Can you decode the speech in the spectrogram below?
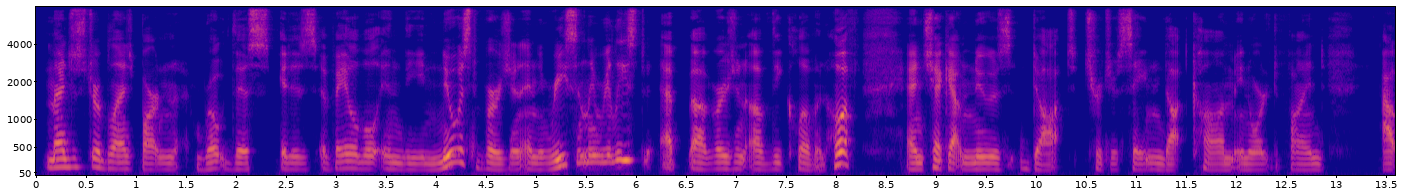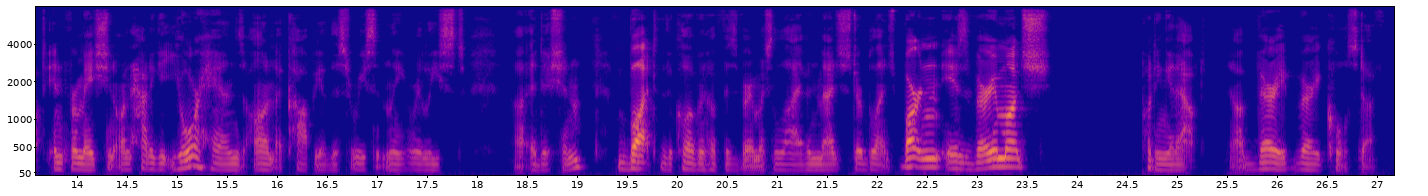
Magister Blanche Barton wrote this. It is available in the newest version and recently released uh, version of the Cloven Hoof. And check out news.churchofsatan.com in order to find out information on how to get your hands on a copy of this recently released uh, edition. But the Cloven Hoof is very much alive, and Magister Blanche Barton is very much putting it out. Uh, very, very cool stuff.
